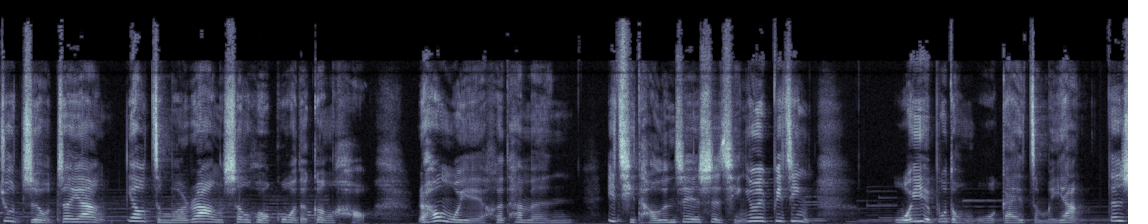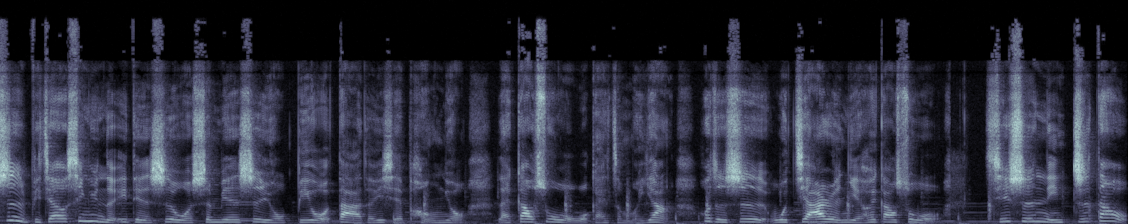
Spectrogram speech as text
就只有这样，要怎么让生活过得更好？然后我也和他们一起讨论这件事情，因为毕竟。我也不懂我该怎么样，但是比较幸运的一点是我身边是有比我大的一些朋友来告诉我我该怎么样，或者是我家人也会告诉我，其实你知道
